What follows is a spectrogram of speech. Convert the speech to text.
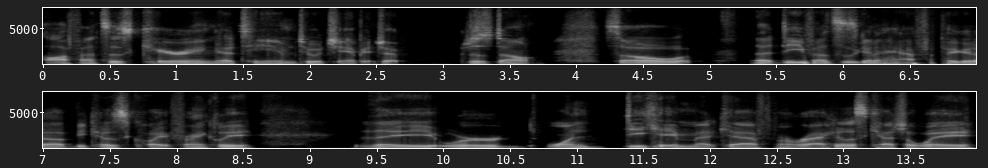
offenses carrying a team to a championship. Just don't. So that defense is going to have to pick it up because, quite frankly, they were one DK Metcalf miraculous catch away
